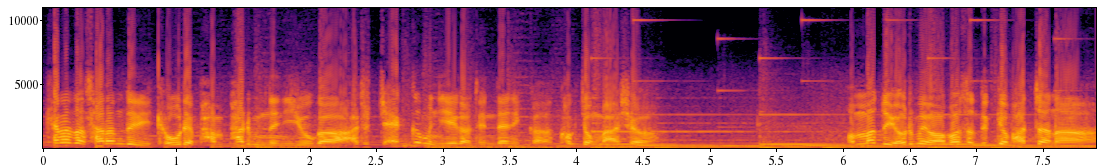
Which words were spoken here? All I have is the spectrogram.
캐나다 사람들이 겨울에 반팔 입는 이유가 아주 쬐끔은 이해가 된다니까. 걱정 마셔. 엄마도 여름에 와봐서 느껴봤잖아.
